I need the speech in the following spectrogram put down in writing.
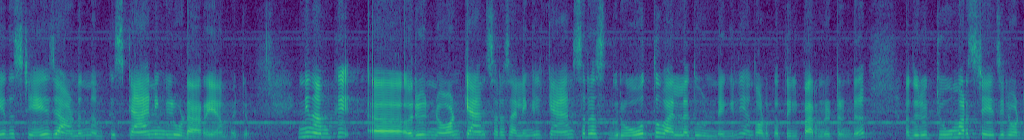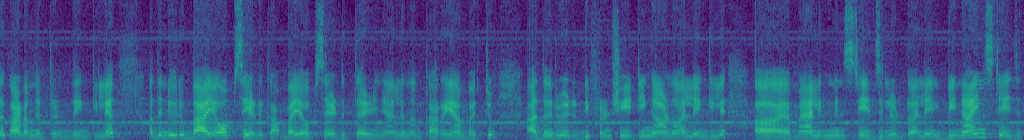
ഏത് സ്റ്റേജ് ആണെന്ന് നമുക്ക് സ്കാനിങ്ങിലൂടെ അറിയാൻ പറ്റും. ഇനി നമുക്ക് ഒരു നോൺ ക്യാൻസറസ് അല്ലെങ്കിൽ ക്യാൻസറസ് ഗ്രോത്ത് വല്ലതും ഉണ്ടെങ്കിൽ ഞാൻ തുടക്കത്തിൽ പറഞ്ഞിട്ടുണ്ട്. അതൊരു ട്യൂമർ സ്റ്റേജിലോട്ട് കടന്നിട്ടുണ്ടെങ്കിൽ അതിന്റെ ഒരു ബയോപ്സി എടുക്കാം. ബയോപ്സി എടുത്തു കഴിഞ്ഞാൽ നമുക്കറിയാൻ പറ്റും അതൊരു ഡിഫറൻഷ്യേറ്റിംഗ് ആണോ അല്ലെങ്കിൽ മാലിഗ്നൻ സ്റ്റേജിലുണ്ടോ അല്ലെങ്കിൽ ബിനൈൻ സ്റ്റേജ്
